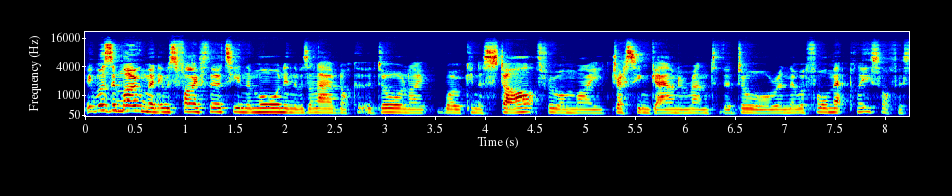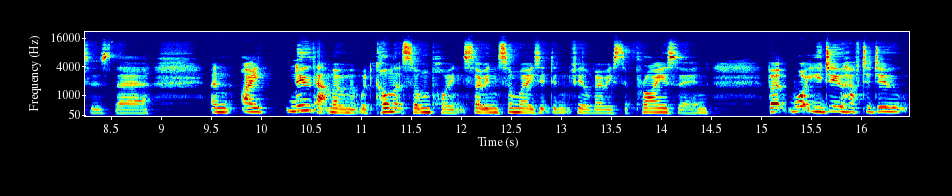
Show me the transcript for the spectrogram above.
it was a moment. It was five thirty in the morning. There was a loud knock at the door, and I woke in a start, threw on my dressing gown, and ran to the door. And there were four Met police officers there, and I knew that moment would come at some point. So, in some ways, it didn't feel very surprising. But what you do have to do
